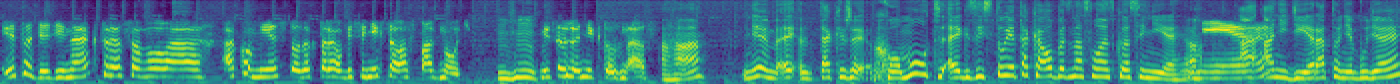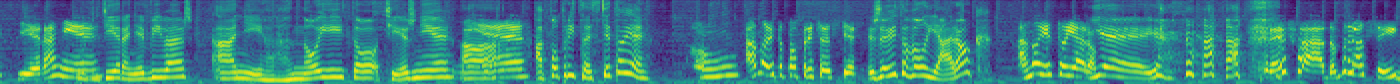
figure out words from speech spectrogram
Je to dedina, ktorá sa volá ako miesto, do ktorého by si nechcela spadnúť. Mm-hmm. Myslím, že nikto z nás. Aha, neviem, e, také, že chomut, existuje taká obec na Slovensku? Asi nie. Nie. A, ani diera to nebude? Diera nie. V diere nebývaš? Ani hnoji to tiež nie? A, Nie. a popri ceste to je? Mm, áno, je to popri ceste. Že by to bol Jarok? Áno, je to Jaro. Jej! Trefa, dobrá si.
